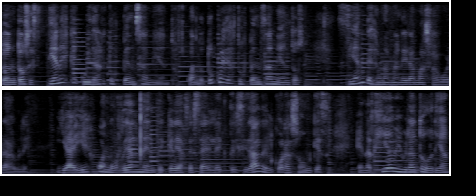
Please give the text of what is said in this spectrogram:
Entonces, tienes que cuidar tus pensamientos. Cuando tú cuidas tus pensamientos, sientes de una manera más favorable. Y ahí es cuando realmente creas esa electricidad del corazón, que es energía vibratoria,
